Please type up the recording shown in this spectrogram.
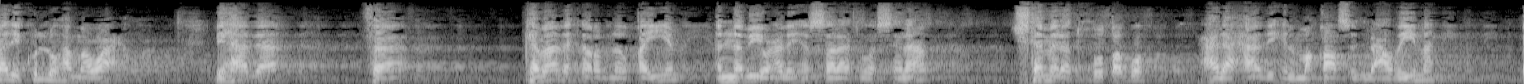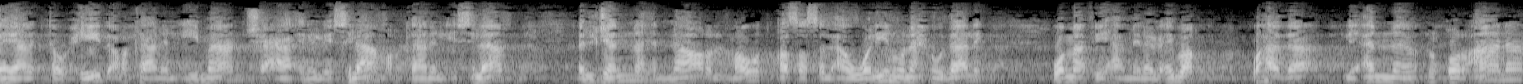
هذه كلها مواعظ. لهذا فكما ذكر ابن القيم النبي عليه الصلاة والسلام اشتملت خطبه على هذه المقاصد العظيمة بيان التوحيد أركان الإيمان شعائر الإسلام أركان الإسلام الجنة النار الموت قصص الأولين ونحو ذلك وما فيها من العبر وهذا لأن القرآن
